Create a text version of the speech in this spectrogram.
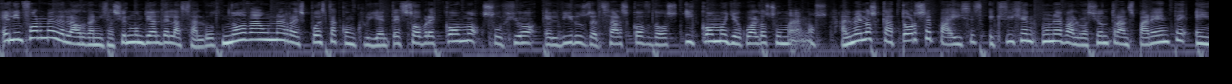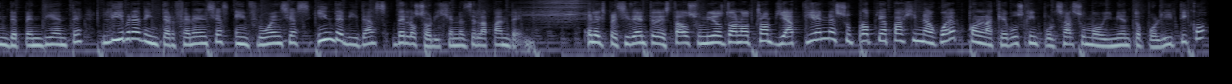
El informe de la Organización Mundial de la Salud no da una respuesta concluyente sobre cómo surgió el virus del SARS-CoV-2 y cómo llegó a los humanos. Al menos 14 países exigen una evaluación transparente e independiente libre de interferencias e influencias indebidas de los orígenes de la pandemia. El expresidente de Estados Unidos, Donald Trump, ya tiene su propia página web con la que busca impulsar su movimiento político,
